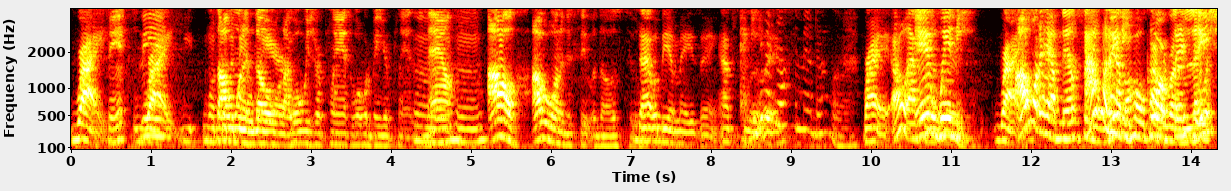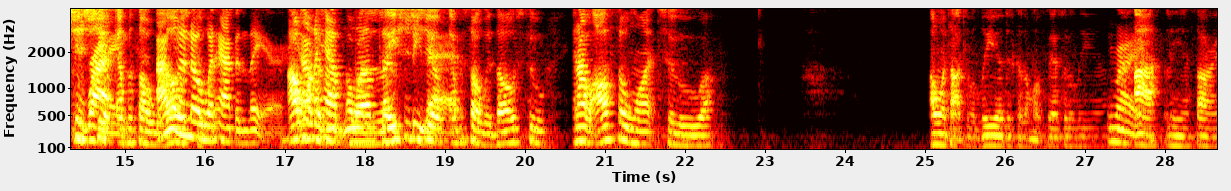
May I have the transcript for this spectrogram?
right, since then. right. So I want to know like what was your plans, what would be your plans now. Mhm. Oh, I would want to just sit with those two. That would be amazing. and Absolutely. even Nelson Mandela right. Oh, absolutely. and Winnie. Right. I want to have Nelson. I wanna have a whole conversation with- right. episode. With I want want to know what happened there. I want to have a to relationship episode with those two, and I would also want to. I want to talk to Aaliyah just because I'm obsessed with Aaliyah. Right. Ah, Aaliyah, sorry.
